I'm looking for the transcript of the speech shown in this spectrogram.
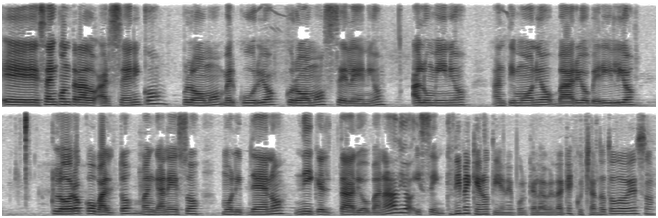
Eh, se ha encontrado arsénico, plomo, mercurio, cromo, selenio, aluminio, antimonio, bario, berilio, cloro, cobalto, manganeso, molibdeno, níquel, talio, vanadio y zinc. Dime qué no tiene, porque la verdad que escuchando todo eso...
